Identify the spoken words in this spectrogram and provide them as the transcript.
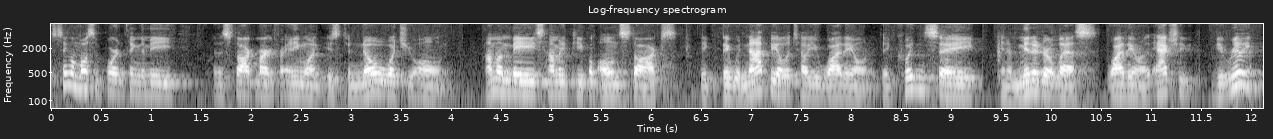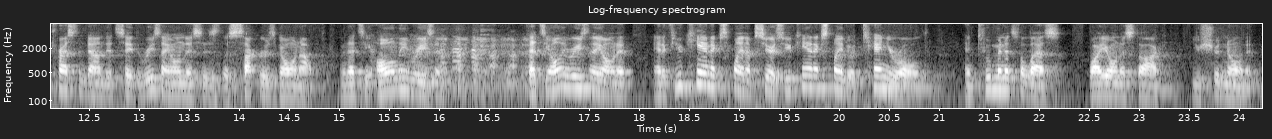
The single most important thing to me in the stock market for anyone is to know what you own. I'm amazed how many people own stocks. They, they would not be able to tell you why they own it. They couldn't say in a minute or less why they own it. Actually, if you really press them down, they'd say the reason I own this is the sucker's going up. I mean, that's the only reason. That's the only reason they own it. And if you can't explain, I'm serious, you can't explain to a 10-year-old in two minutes or less why you own a stock, you shouldn't own it.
